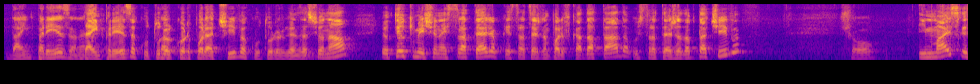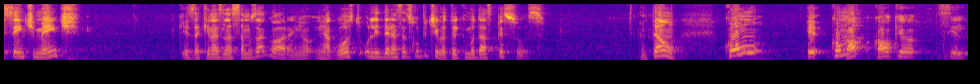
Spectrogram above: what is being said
da empresa, né? da empresa, cultura Tá. corporativa, cultura organizacional. Eu tenho que mexer na estratégia, porque a estratégia não pode ficar datada, a estratégia adaptativa. Show. E mais recentemente, que esse aqui nós lançamos agora, em, em agosto, o liderança disruptiva. Eu tenho que mudar as pessoas. Então, como. eu- como Qual, qual que eu. se-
